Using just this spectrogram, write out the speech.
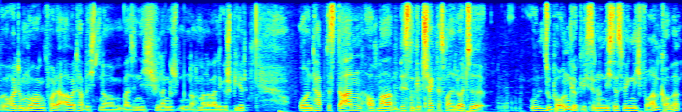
heute Morgen vor der Arbeit, habe ich noch, weiß ich nicht, wie lange noch mal eine Weile gespielt und habe das dann auch mal ein bisschen gecheckt, dass meine Leute super unglücklich sind und ich deswegen nicht vorankomme,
